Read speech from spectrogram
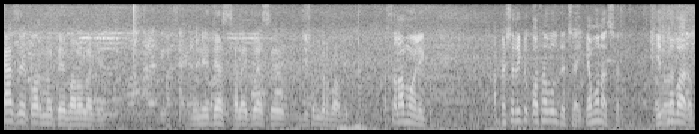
কাজে কর্মতে ভালো লাগে। উনি দেশ চালাইতে আছে সুন্দরভাবে। আসসালামু আলাইকুম। আপনার সাথে একটু কথা বলতে চাই। কেমন আছেন? ঈদ মোবারক।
